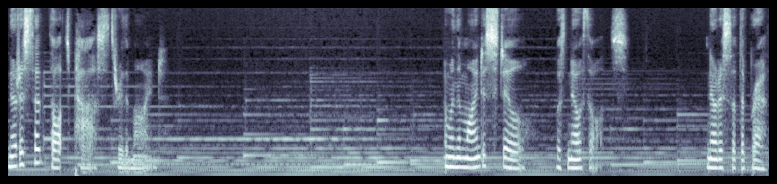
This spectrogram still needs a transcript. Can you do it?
Notice that thoughts pass through the mind. And when the mind is still with no thoughts, notice that the breath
